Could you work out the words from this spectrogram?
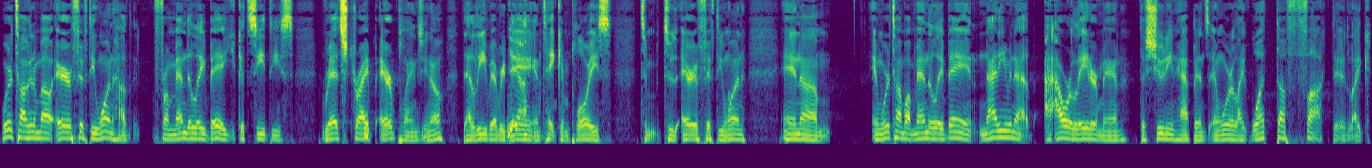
we were talking about Area 51, how from Mandalay Bay you could see these red stripe airplanes, you know, that leave every day Yeah. and take employees to to Area 51, and um, and we're talking about Mandalay Bay. Not even a, an hour later, man, the shooting happens, and we're like, what the fuck, dude? Like,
